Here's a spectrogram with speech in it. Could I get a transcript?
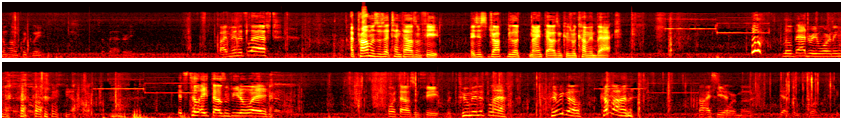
come home quickly. The battery. Five minutes left. I promise it was at 10,000 feet. It just dropped below 9,000 because we're coming back. Woo! Low battery warning. Oh, no. It's still 8,000 feet away. 4,000 feet with two minutes left. Here we go. Come on. Oh, I see it. Sport mode. Yes, it's sport mode.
